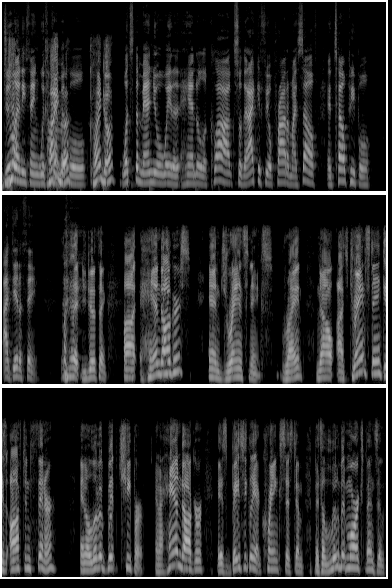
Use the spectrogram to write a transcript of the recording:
do Yeah, anything with kinda. chemical. Kinda. What's the manual way to handle a clog so that I can feel proud of myself and tell people I did a thing? You did, a thing. Uh, hand augers and drain snakes, right? Now, a drain snake is often thinner and a little bit cheaper. And a hand auger is basically a crank system that's a little bit more expensive,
